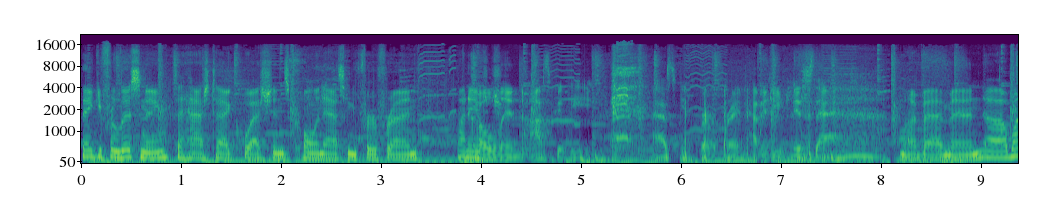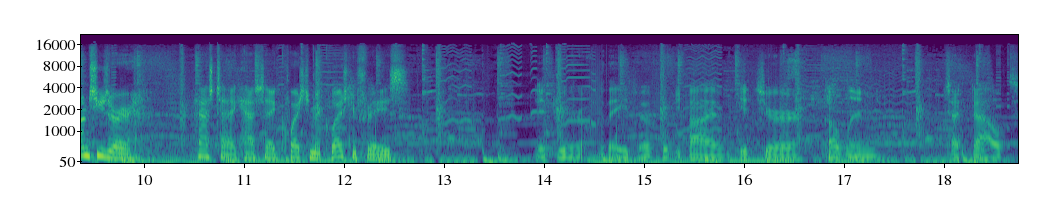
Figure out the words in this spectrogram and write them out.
Thank you for listening to hashtag questions, colon asking for a friend. My name name's Colonoscopy. Asking for a friend. How did you miss that? my bad, man. Uh, why don't you use our hashtag, hashtag question my question phrase. If you're over the age of 55, get your colon checked out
